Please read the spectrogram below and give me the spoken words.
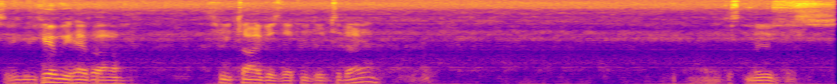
So here we have our three tigers that we did today. I'll just move this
